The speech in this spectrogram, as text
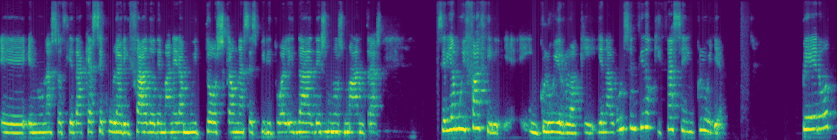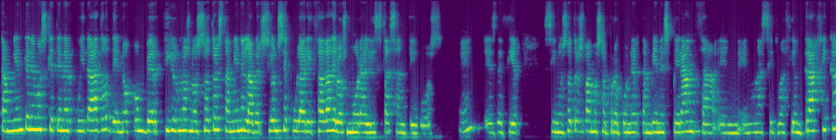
eh, en una sociedad que ha secularizado de manera muy tosca unas espiritualidades, unos mantras. Sería muy fácil incluirlo aquí y en algún sentido quizás se incluye, pero también tenemos que tener cuidado de no convertirnos nosotros también en la versión secularizada de los moralistas antiguos. ¿Eh? Es decir, si nosotros vamos a proponer también esperanza en, una situación trágica,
